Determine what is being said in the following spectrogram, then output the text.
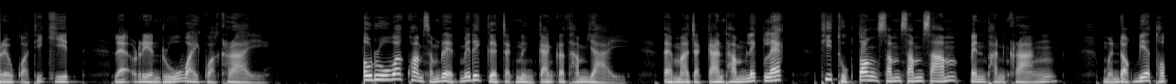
เร็วกว่าที่คิด และเรียนรู้ไวกว่าใครเรารู้ว่าความสำเร็จไม่ได้เกิดจากหนึ่งการกระทำใหญ่ แต่มาจากการทำเล็ก ๆ ที่ถูกต้องซ้ำๆๆเป็นพันครั้ง เหมือนดอกเบี้ยทบ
